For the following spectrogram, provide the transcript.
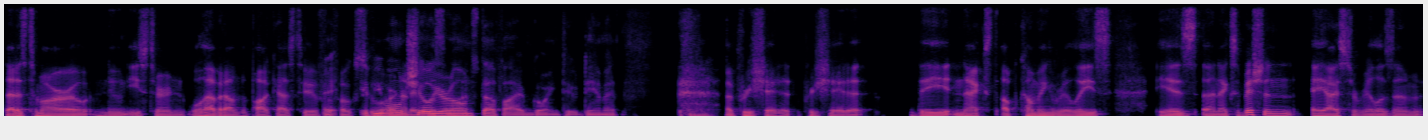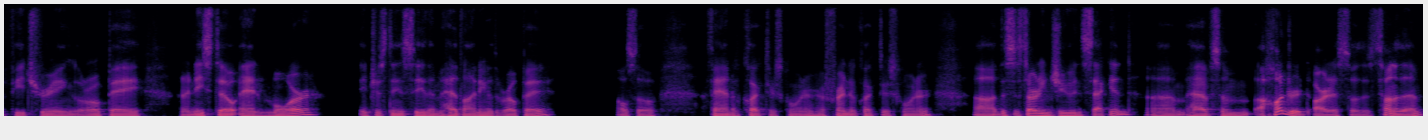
That is tomorrow noon Eastern. We'll have it on the podcast too for hey, folks. If you won't show your own stuff, I'm going to. Damn it. Appreciate it. Appreciate it. The next upcoming release is an exhibition, AI Surrealism, featuring Rope, Ernesto, and more. Interesting to see them headlining with Rope. Also, a fan of Collector's Corner, a friend of Collector's Corner. Uh, this is starting June 2nd. Um, have some 100 artists, so there's a ton of them.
